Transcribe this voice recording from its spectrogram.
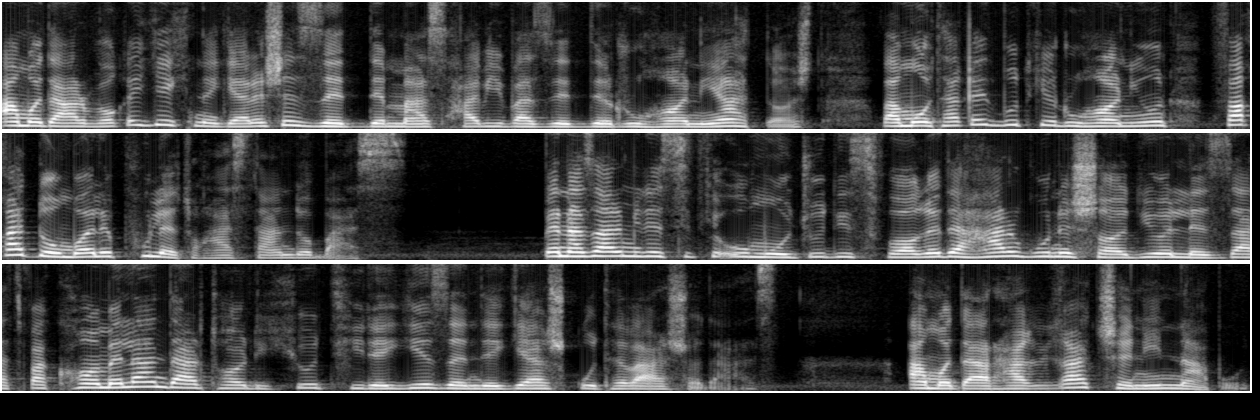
اما در واقع یک نگرش ضد مذهبی و ضد روحانیت داشت و معتقد بود که روحانیون فقط دنبال پول تو هستند و بس. به نظر می رسید که او موجودی است فاقد هر گونه شادی و لذت و کاملا در تاریکی و تیرگی زندگیش قوطه شده است. اما در حقیقت چنین نبود.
